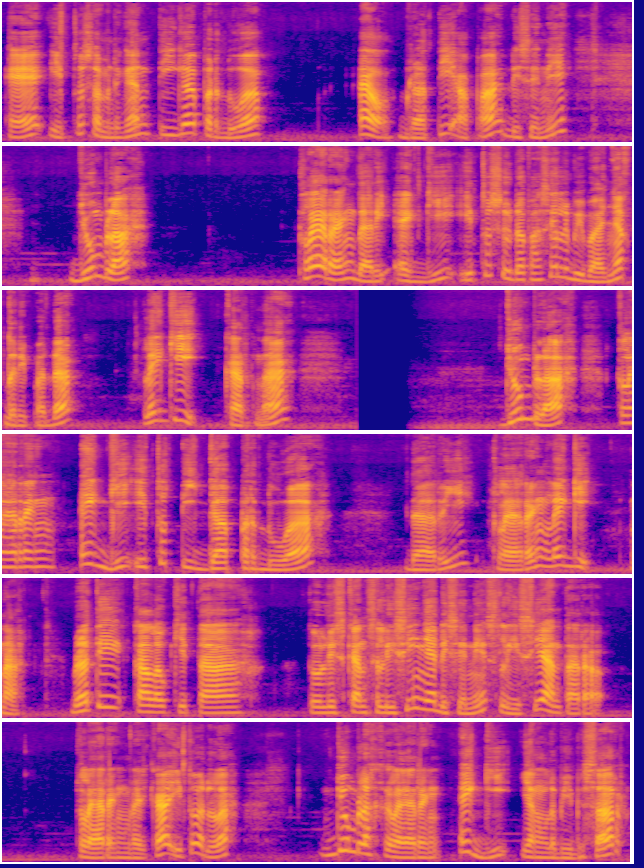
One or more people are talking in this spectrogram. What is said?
E itu sama dengan 3 per 2 L. Berarti apa? Di sini jumlah kelereng dari Egi itu sudah pasti lebih banyak daripada Legi. Karena jumlah kelereng Egi itu 3 per 2 dari kelereng Legi. Nah, berarti kalau kita tuliskan selisihnya di sini selisih antara kelereng mereka itu adalah jumlah kelereng Egi yang lebih besar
